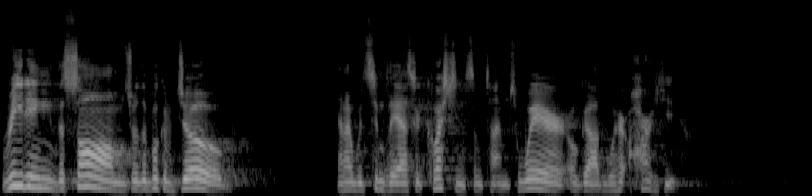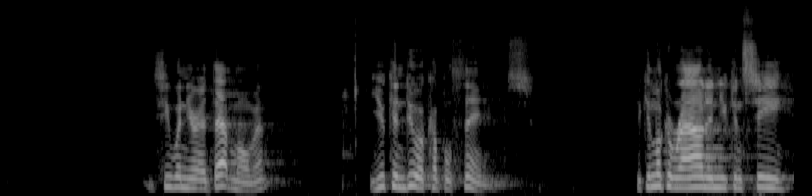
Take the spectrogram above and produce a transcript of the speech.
reading the Psalms or the book of Job. And I would simply ask a question sometimes Where, oh God, where are you? See, when you're at that moment, you can do a couple things. You can look around and you can see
